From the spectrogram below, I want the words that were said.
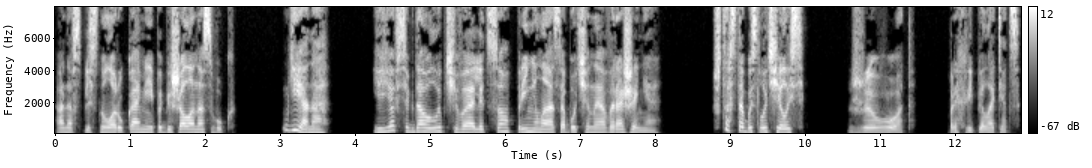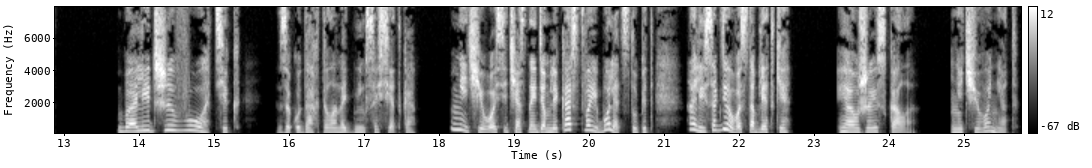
Она всплеснула руками и побежала на звук. «Гена!» Ее всегда улыбчивое лицо приняло озабоченное выражение. «Что с тобой случилось?» «Живот», — прохрипел отец. «Болит животик», — закудахтала над ним соседка. «Ничего, сейчас найдем лекарство, и боль отступит. «Алиса, где у вас таблетки?» «Я уже искала. Ничего нет.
